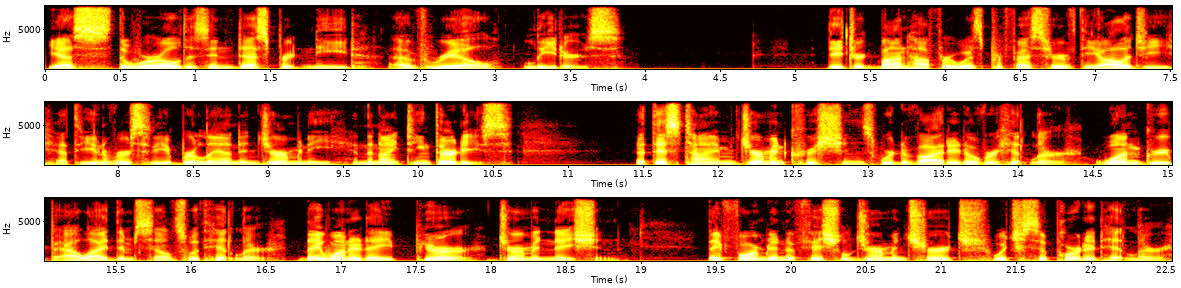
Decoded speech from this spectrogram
Yes, the world is in desperate need of real leaders. Dietrich Bonhoeffer was professor of theology at the University of Berlin in Germany in the 1930s. At this time, German Christians were divided over Hitler. One group allied themselves with Hitler. They wanted a pure German nation. They formed an official German church which supported Hitler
